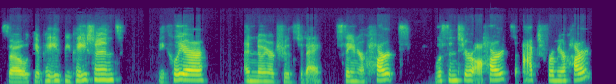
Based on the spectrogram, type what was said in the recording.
So get paid, be patient, be clear, and know your truth today. Stay in your heart, listen to your heart, act from your heart.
